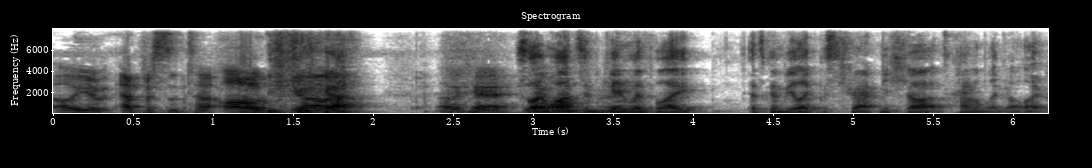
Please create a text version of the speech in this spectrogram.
Oh, you have episode time. Oh god. Yeah. Okay. So I want to begin with like it's gonna be like this tracking shot. It's kind of like a like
